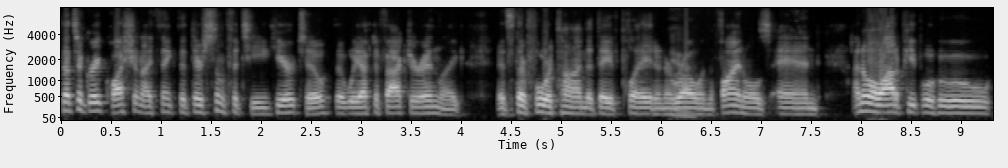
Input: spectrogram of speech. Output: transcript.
that's a great question. I think that there's some fatigue here too that we have to factor in. Like it's their fourth time that they've played in a Yeah. row in the finals, and I know a lot of people who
